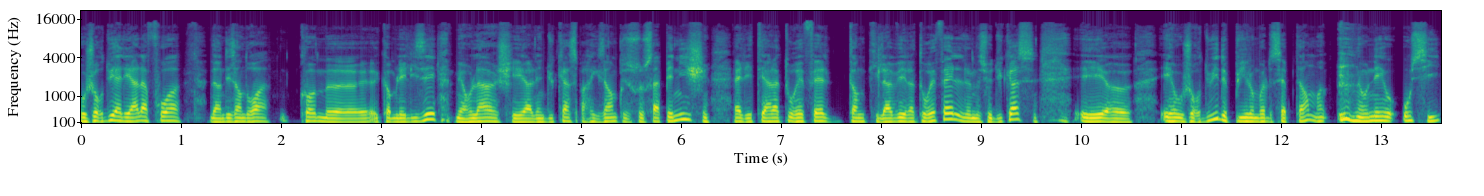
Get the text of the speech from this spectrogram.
Aujourd'hui, elle est à la fois dans des endroits comme euh, comme l'Élysée, mais on l'a chez Alain Ducasse par exemple sur sa péniche. Elle était à la Tour Eiffel tant qu'il avait la Tour Eiffel, Monsieur Ducasse. Et, euh, et aujourd'hui, depuis le mois de septembre, on est aussi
